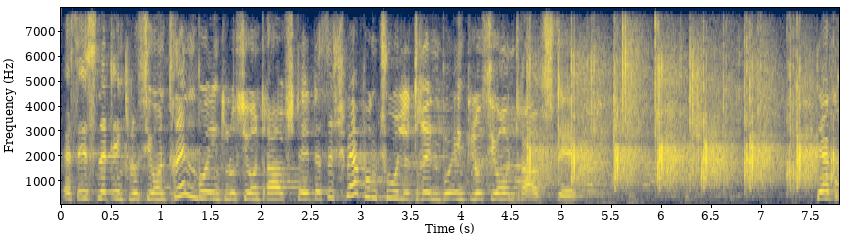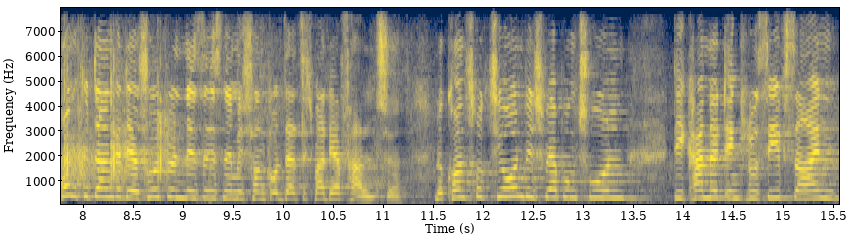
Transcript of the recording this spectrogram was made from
es ist nicht Inklusion drin, wo Inklusion draufsteht. Es ist Schwerpunktschule drin, wo Inklusion draufsteht. Der Grundgedanke der Schulbündnisse ist nämlich schon grundsätzlich mal der falsche. Eine Konstruktion wie Schwerpunktschulen die kann nicht inklusiv sein.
